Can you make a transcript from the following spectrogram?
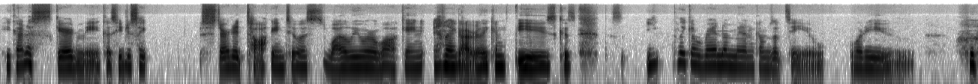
He kind of scared me because he just like started talking to us while we were walking, and I got really confused because like a random man comes up to you. What are you like?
